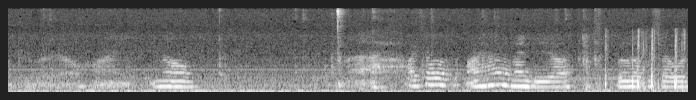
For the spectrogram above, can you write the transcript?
fucking. Alright, you know. I thought I had an idea for this episode.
